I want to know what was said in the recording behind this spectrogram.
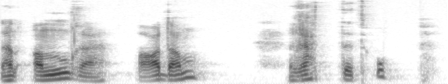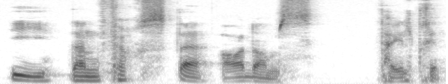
den andre Adam, rettet opp i den første Adams feiltrinn.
